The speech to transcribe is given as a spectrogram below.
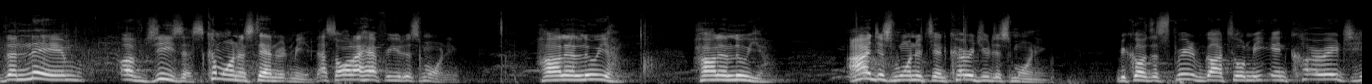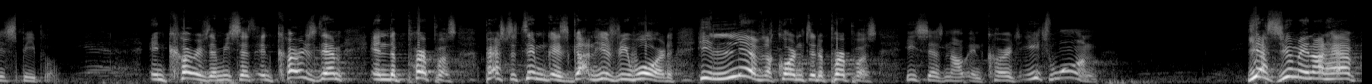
the name of Jesus. Come on and stand with me. That's all I have for you this morning. Hallelujah. Hallelujah. I just wanted to encourage you this morning because the Spirit of God told me, encourage His people. Encourage them. He says, encourage them in the purpose. Pastor Tim has gotten his reward. He lived according to the purpose. He says, now encourage each one Yes, you may not have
